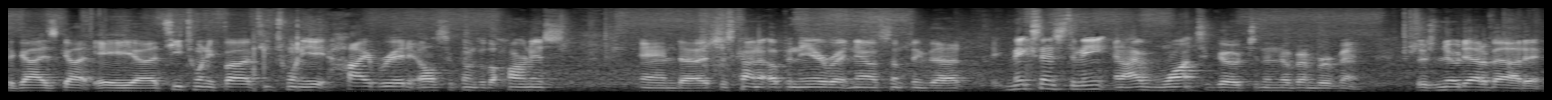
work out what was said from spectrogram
the guy's got a uh, T25 T28 hybrid. It also comes with a harness. And uh, it's just kind of up in the air right now something that makes sense to me and I want to go to the November event. There's no doubt about it.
